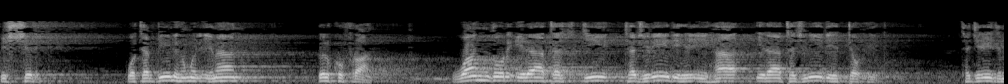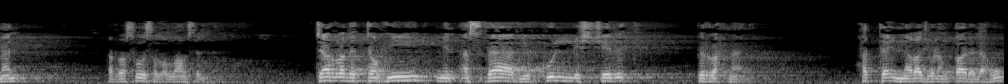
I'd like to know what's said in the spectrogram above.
بالشرك. وتبديلهم الإيمان بالكفران. وانظر إلى تجريده إلى تجريده التوحيد. تجريد من؟ الرسول صلى الله عليه وسلم. جرد التوحيد من أسباب كل الشرك بالرحمن. حتى إن رجلا قال له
